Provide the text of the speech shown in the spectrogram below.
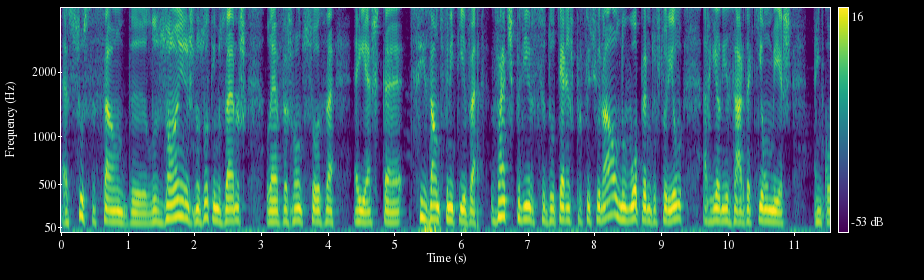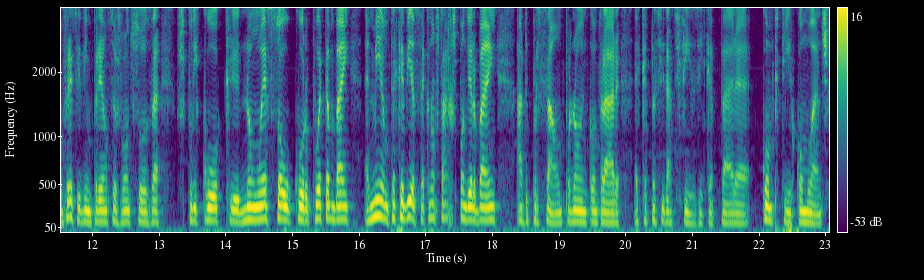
A sucessão de lesões nos últimos anos leva João de Sousa a esta decisão definitiva. Vai despedir-se do ténis profissional no Open do Estoril, a realizar daqui a um mês. Em conferência de imprensa, João de Sousa explicou que não é só o corpo, é também a mente, a cabeça, que não está a responder bem à depressão por não encontrar a capacidade física para competir como antes.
